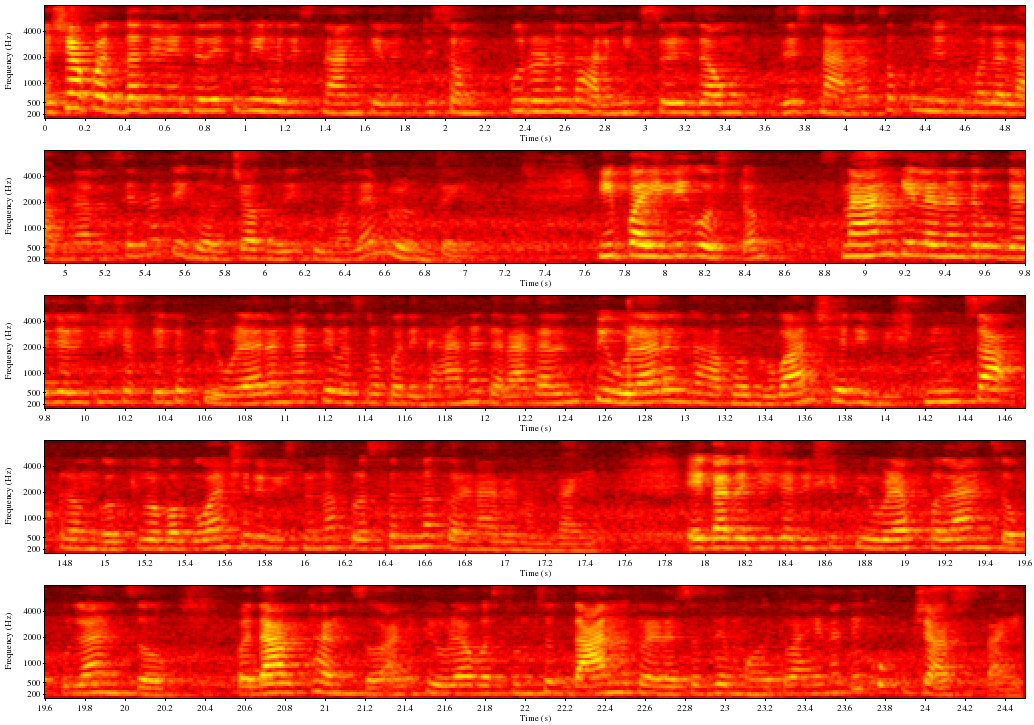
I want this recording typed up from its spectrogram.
अशा पद्धतीने जरी तुम्ही घरी स्नान केलं तरी संपूर्ण धार्मिक स्थळी जाऊन जे स्नानाचं पुण्य तुम्हाला लाभणार असेल ना ते घरच्या घरी तुम्हाला मिळून जाईल. ही पहिली गोष्ट. स्नान केल्यानंतर उद्याच्या दिवशी शक्यतो पिवळ्या रंगाचे वस्त्र परिधान करा. कारण पिवळा रंग हा भगवान श्री विष्णूंचा रंग किंवा भगवान श्री विष्णूंना प्रसन्न करणारा रंग आहे. एकादशीच्या दिवशी पिवळ्या फुलांचं फुलांचं पदार्थांचं आणि पिवळ्या वस्तूंचं दान करण्याचं जे महत्त्व आहे ना ते खूप जास्त आहे.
